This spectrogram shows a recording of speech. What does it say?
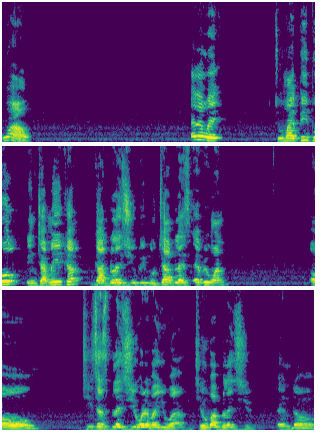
Wow. Anyway, to my people in Jamaica, God bless you people. God bless everyone. Oh, Jesus bless you wherever you are. Jehovah bless you. And uh,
